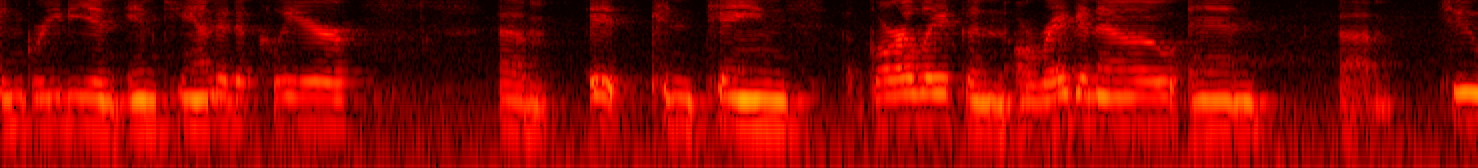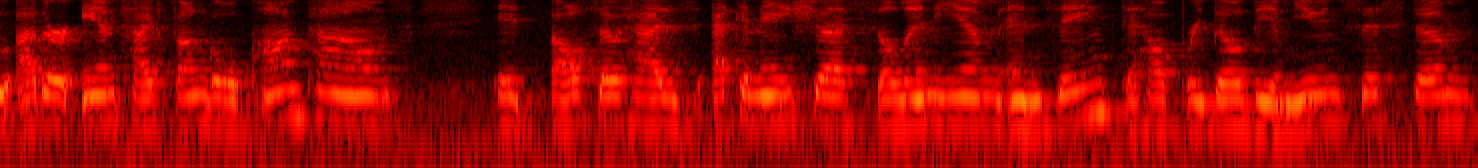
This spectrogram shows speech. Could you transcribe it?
ingredient in Candida Clear. Um, it contains garlic and oregano and um, two other antifungal compounds it also has echinacea, selenium, and zinc to help rebuild the immune system.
